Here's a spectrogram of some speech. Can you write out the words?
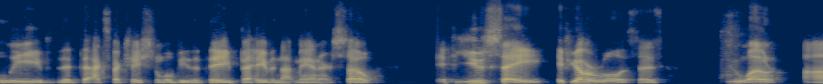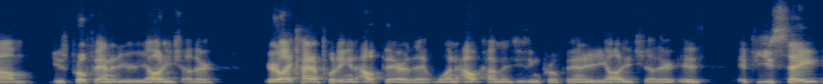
believe that the expectation will be that they behave in that manner. So if you say, if you have a rule that says you won't um, use profanity or yell at each other, you're like kind of putting it out there that one outcome is using profanity to yell at each other. Is if you say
